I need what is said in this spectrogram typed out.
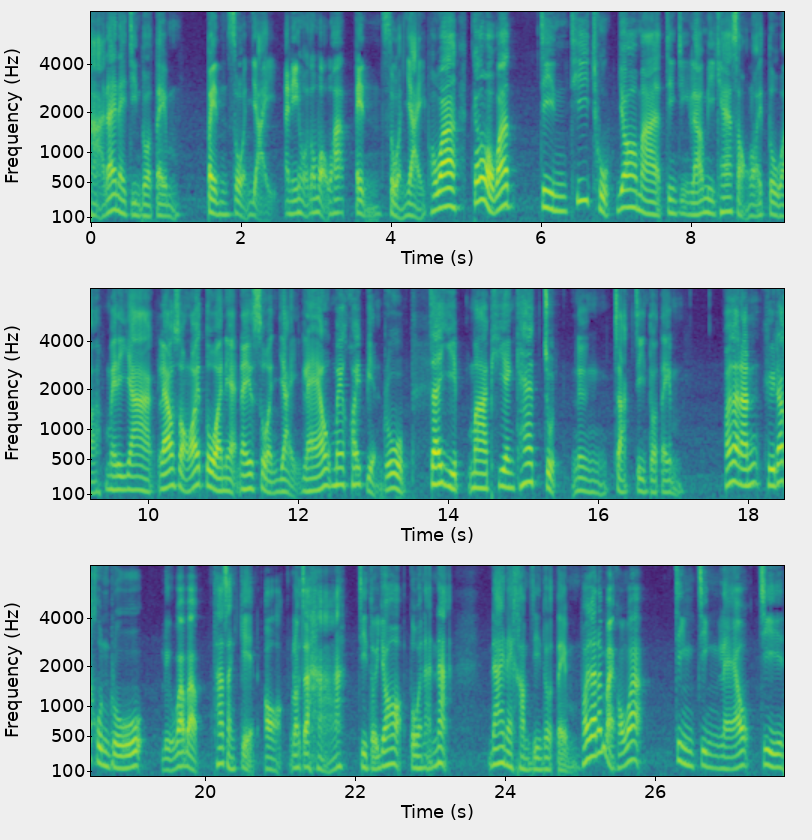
หาได้ในจีนตัวเต็มเป็นส่วนใหญ่ อันนี้ผมต้องบอกว่าเป็นส่วนใหญ่ เพราะว่าก็ต้องบอกว่า จีนที่ถูกย่อมาจริง ๆ แล้วมีแค่ 200 ตัวไม่ได้ยาก แล้ว 200 ตัวเนี่ยในส่วนใหญ่แล้วไม่ค่อยเปลี่ยนรูป จะหยิบมาเพียงแค่จุดหนึ่งจากจีนตัวเต็ม เพราะฉะนั้นคือถ้าคุณรู้หรือว่าแบบถ้าสังเกตออกเราจะหาจีนตัวย่อตัวนั้นน่ะได้ในคำจีนตัวเต็ม เพราะฉะนั้นหมายความว่าจริง ๆ แล้วจีน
